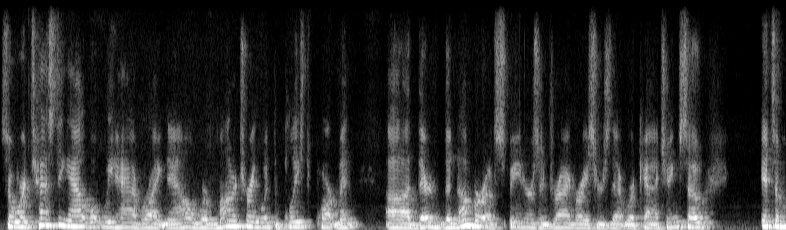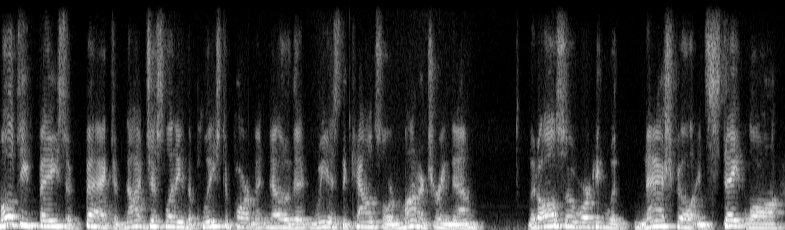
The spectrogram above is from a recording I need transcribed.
So we're testing out what we have right now. We're monitoring with the police department uh, the number of speeders and drag racers that we're catching. So it's a multi-phase effect of not just letting the police department know that we as the council are monitoring them, but also working with Nashville and state law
